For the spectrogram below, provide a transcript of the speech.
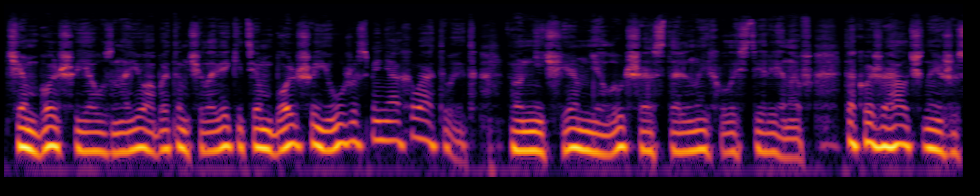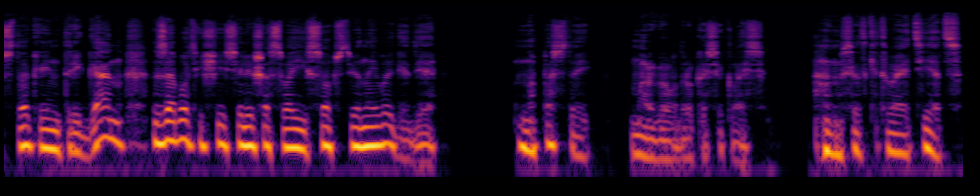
Чем больше я узнаю об этом человеке, тем больше и ужас меня охватывает. Он ничем не лучше остальных властелинов. Такой же алчный и жестокий интриган, заботящийся лишь о своей собственной выгоде. Но постой, Марго вдруг осеклась. Он все-таки твой отец.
